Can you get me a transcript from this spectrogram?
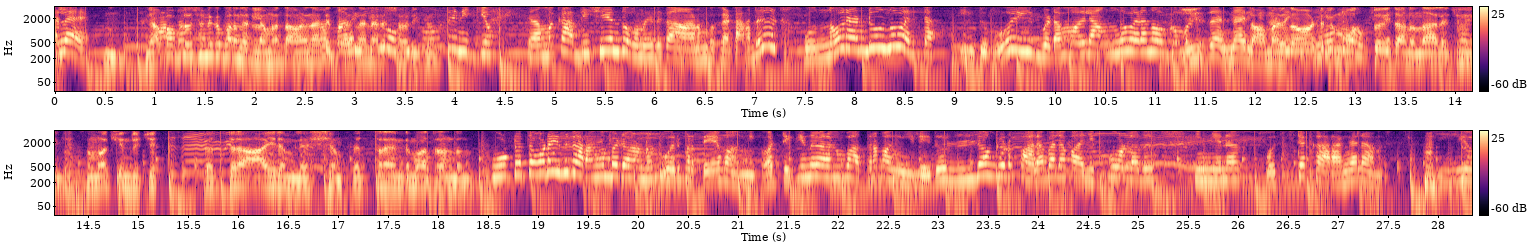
അല്ലേ? ഞാൻ പബ്ലിസിന്റെ ഒക്കെ പറഞ്ഞിട്ടില്ല. നമ്മൾ തമിഴ്നാട്ടിൽ നല്ല രസമായിരിക്കും നിൽക്കും നമുക്ക് അതിശയം തോന്നും ഇത് കാണുമ്പോ കേട്ടോ. അത് ഒന്നോ രണ്ടോ ഒന്നും അല്ല. ഇതുപോയി ഇവിടെ മുതൽ അങ്ങ് വരെ നോക്കുമ്പോ ഇത് തന്നെ തമിഴ്നാട്ടിൽ മൊത്തം ഇതാണ്. ഒന്ന് ആലോചിച്ച് നോക്കി നമ്മളെ ചിന്തിച്ച് എത്ര ആയിരം ലക്ഷം എത്ര എന്ത് മാത്രം ഉണ്ടെന്ന്. കൂട്ടത്തോടെ ഇത് കറങ്ങുമ്പോഴാണ് ഒരു പ്രത്യേക ഭംഗി. ഒറ്റയ്ക്ക് നിന്ന് കറങ്ങുമ്പോ അത്ര ഭംഗിയില്ല. ഇതെല്ലാം കൂടെ പല പല വലിപ്പമുള്ളത് ഇങ്ങനെ ഒറ്റ കറങ്ങലാണ്. അയ്യോ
